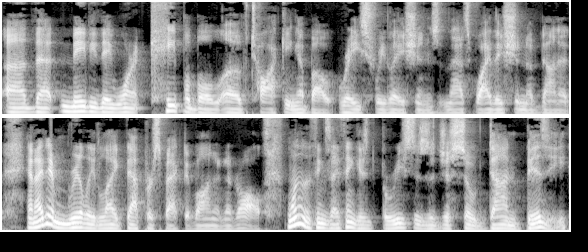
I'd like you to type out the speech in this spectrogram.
uh, that maybe they weren't capable of talking about race relations, and that's why they shouldn't have done it. And I didn't really like that perspective on it at all. One of the things I think is baristas are just so done busy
